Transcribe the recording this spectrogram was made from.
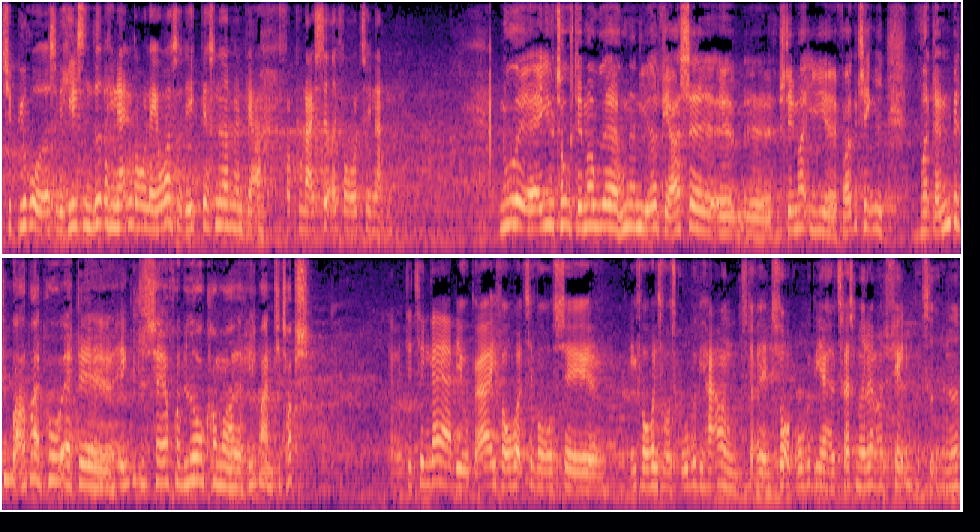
til byrådet, så vi hele tiden ved, hvad hinanden går og laver, så det ikke bliver sådan noget, at man bliver for polariseret i forhold til hinanden. Nu øh, er I jo to stemmer ud af 179 øh, øh, øh, stemmer i øh, Folketinget. Hvordan vil du arbejde på, at øh, enkelte sager fra videre kommer hele vejen til tops? Jamen, det tænker jeg, at vi jo gør i forhold til vores, øh, i forhold til vores gruppe. Vi har jo en, større, en stor gruppe, vi har 50 medlemmer af Socialdemokratiet hernede.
